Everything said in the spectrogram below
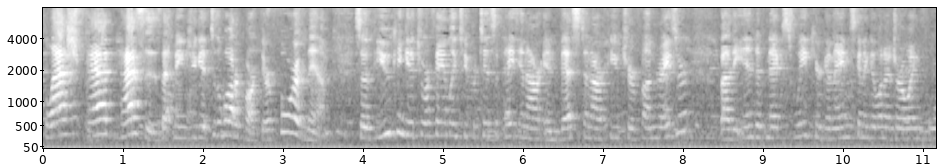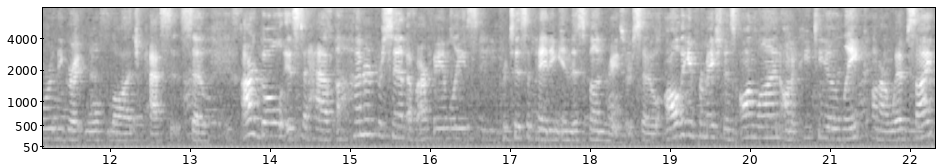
splash pad passes. That means you get to the water park. There are four of them. So if you can get your family to participate in our Invest in Our Future fundraiser, by the end of next week, your name's going to go in a drawing for the Great Wolf Lodge passes. So our goal is to have 100% of our families participating in this fundraiser. So all the information is online on a PTO link on our website.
